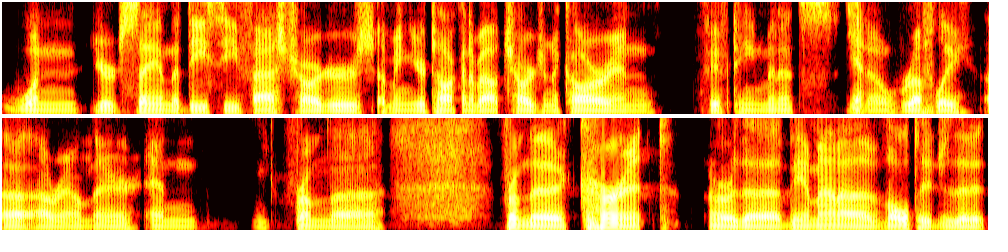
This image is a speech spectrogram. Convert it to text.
when you're saying the DC fast chargers, I mean, you're talking about charging a car in 15 minutes, yeah. you know, roughly uh, around there. And from the from the current or the the amount of voltage that it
